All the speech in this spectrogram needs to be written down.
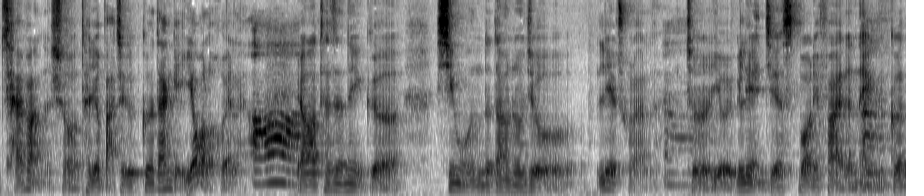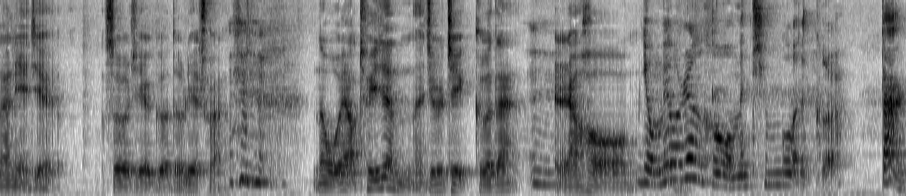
采访的时候，他就把这个歌单给要了回来，哦，然后他在那个新闻的当中就列出来了，嗯。就是有一个链接 Spotify 的那个歌单链接，所有这些歌都列出来了。那我想推荐的呢，就是这歌单，嗯，然后有没有任何我们听过的歌？大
